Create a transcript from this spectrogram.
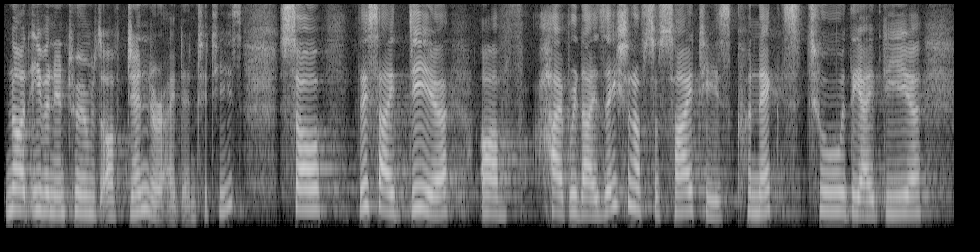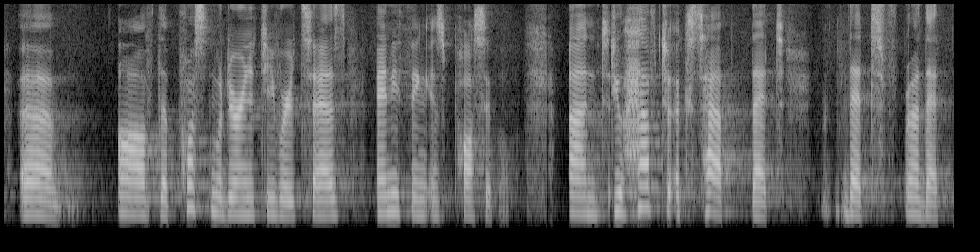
not even in terms of gender identities. So this idea of hybridization of societies connects to the idea uh, of the postmodernity where it says anything is possible. And you have to accept that that, uh, that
